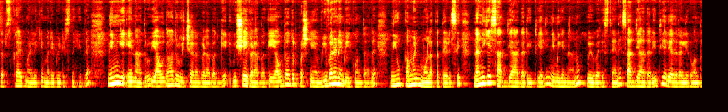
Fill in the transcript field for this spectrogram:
ಸಬ್ಸ್ಕ್ರೈಬ್ ಮಾಡಲಿಕ್ಕೆ ಮರಿಬೇಡಿ ಸ್ನೇಹಿತರೆ. ನಿಮಗೆ ಏನಾದರೂ ಯಾವುದಾದ್ರೂ ವಿಚಾರಗಳ ಬಗ್ಗೆ, ವಿಷಯಗಳ ಬಗ್ಗೆ, ಯಾವುದಾದ್ರೂ ಪ್ರಶ್ನೆಯ ವಿವರಣೆ ಬೇಕು ಅಂತಾದರೆ ನೀವು ಕಮೆಂಟ್ ಮೂಲಕ ತಿಳಿಸಿ. ನನಗೆ ಸಾಧ್ಯ ಆದ ರೀತಿಯಲ್ಲಿ ನಿಮಗೆ ನಾನು ವಿವರಿಸ್ತೇನೆ. ಸಾಧ್ಯ ಆದ ರೀತಿಯಲ್ಲಿ ಅದರಲ್ಲಿರುವಂಥ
